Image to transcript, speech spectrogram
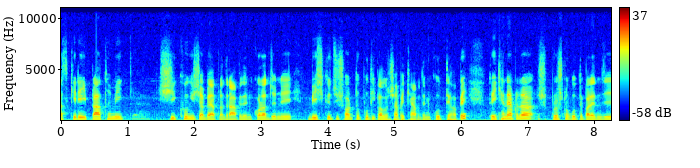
আজকের এই প্রাথমিক শিক্ষক হিসাবে আপনাদের আবেদন করার জন্য বেশ কিছু শর্ত প্রতিপালন সাপেক্ষে আবেদন করতে হবে। তো এখানে আপনারা প্রশ্ন করতে পারেন যে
